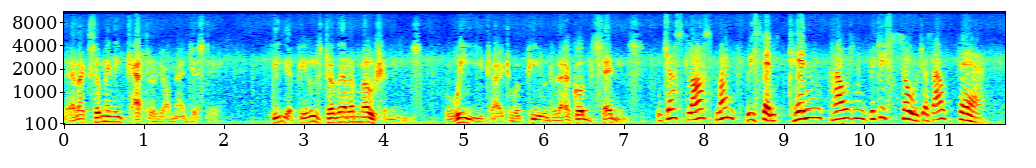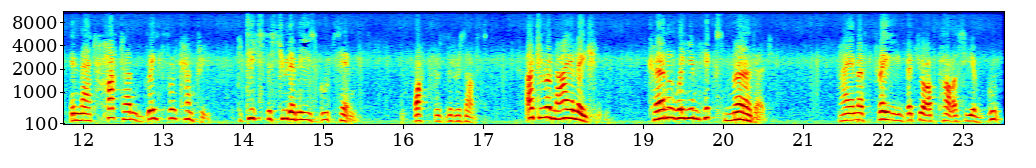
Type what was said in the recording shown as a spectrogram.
they're like so many cattle, Your Majesty. He appeals to their emotions. We try to appeal to their good sense. Just last month we sent 10,000 British soldiers out there in that hot, ungrateful country to teach the Sudanese good sense. What was the result? Utter annihilation. Colonel William Hicks murdered. I am afraid that your policy of good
